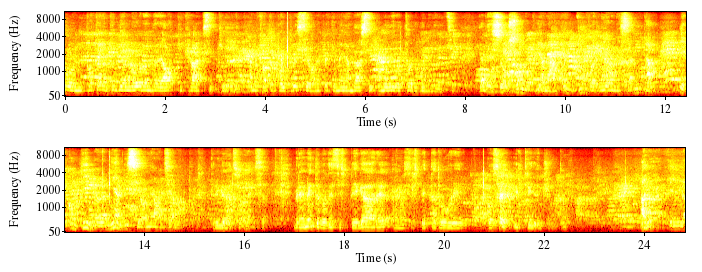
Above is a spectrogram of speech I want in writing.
con i potenti di allora Andreotti, Craxi che hanno fatto un po' impressione perché me ne andassi come direttore di milizia. E adesso sono qui a Napoli, vivo a Rione Sanità e continuo la mia missione oggi a Napoli. Ti ringrazio Alex. Brevemente potresti spiegare ai nostri spettatori cos'è il Trident Junto? Allora, il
